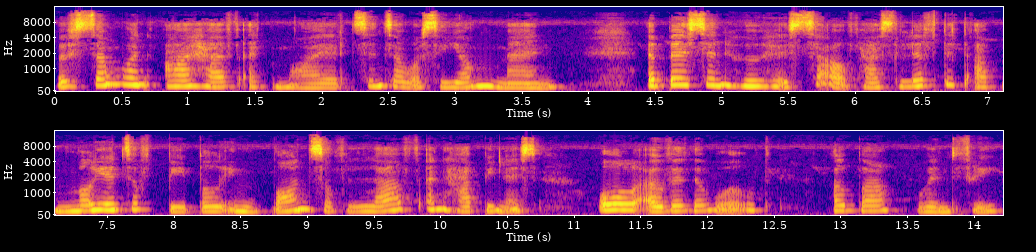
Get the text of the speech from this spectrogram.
with someone I have admired since I was a young man. A person who herself has lifted up millions of people in bonds of love and happiness all over the world. Oprah Winfrey.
